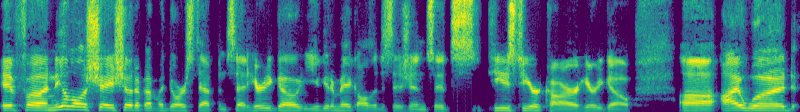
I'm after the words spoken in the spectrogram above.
If uh, Neil Olshey showed up at my doorstep and said, "Here you go, you get to make all the decisions. It's keys to your car. Here you go," uh, I would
